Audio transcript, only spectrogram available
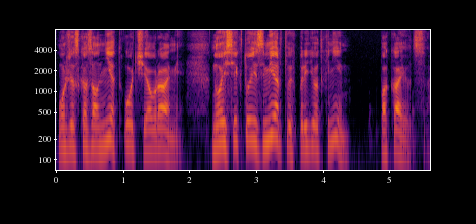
Он же сказал, нет, отче Аврааме, но если кто из мертвых придет к ним, покаются.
